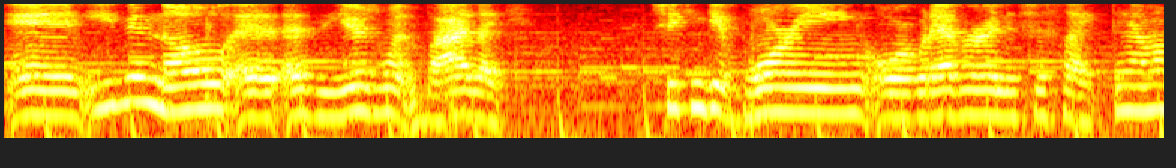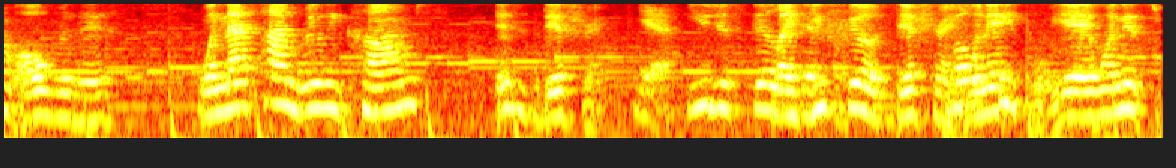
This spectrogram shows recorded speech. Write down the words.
and even though as, as the years went by, like she can get boring or whatever, and it's just like, damn, I'm over this. When that time really comes, it's different. Yeah, you just feel like you feel different. Both when it people. yeah when it's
